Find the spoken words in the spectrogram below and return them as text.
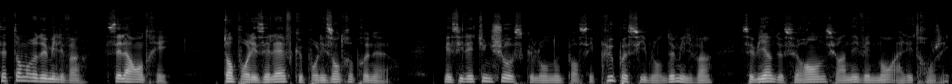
Septembre 2020, c'est la rentrée, tant pour les élèves que pour les entrepreneurs. Mais s'il est une chose que l'on ne pensait plus possible en 2020, c'est bien de se rendre sur un événement à l'étranger.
